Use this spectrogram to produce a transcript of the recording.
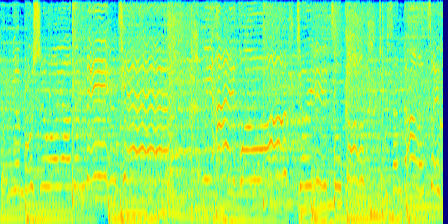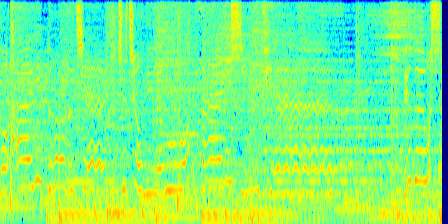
永远不是我要的明天。你爱过我就已足够，就算到了最后爱一个。只求你留今天，别对我说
